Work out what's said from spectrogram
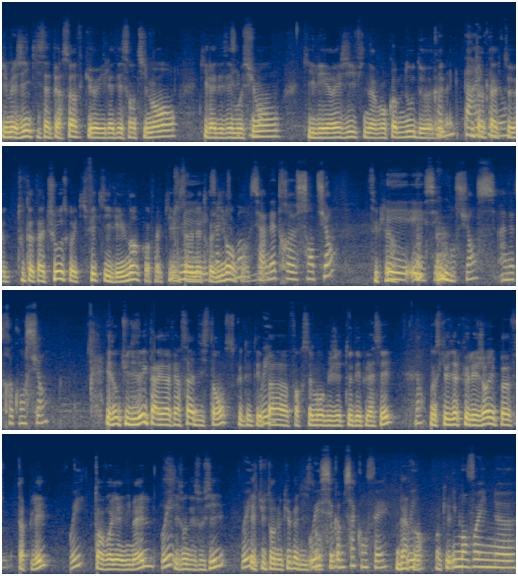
j'imagine qu'ils s'aperçoivent qu'il a des sentiments, qu'il a des émotions, qu'il est régi finalement comme nous de Comme- tout, un tas de, tout un tas de choses quoi, qui fait qu'il est humain, quoi. Enfin, qu'il- c'est un être vivant. exactement. C'est un être sentient C'est clair. et, et c'est une conscience, un être conscient. Et donc tu disais que tu arrives à faire ça à distance, que tu n'étais Oui. pas forcément obligé de te déplacer. Non. Donc ce qui veut dire que les gens ils peuvent t'appeler, Oui, t'envoyer un email Oui. s'ils ont des soucis, Oui. et tu t'en occupes à distance. oui, c'est comme ça qu'on fait. Oui. D'accord, ok. Il m'envoie une,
